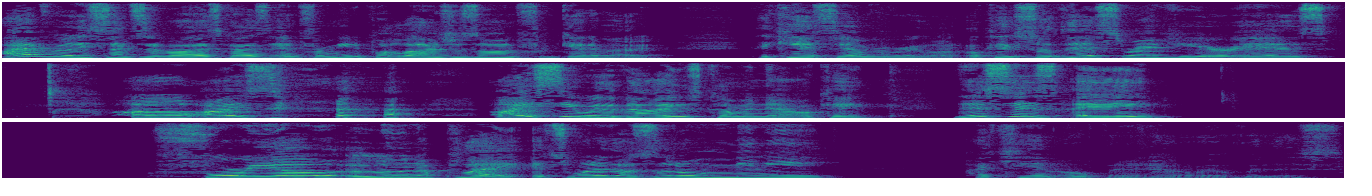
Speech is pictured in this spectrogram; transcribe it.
I have really sensitive eyes, guys, and for me to put lashes on, forget about it. They can't stay on for very long. Okay, so this right here is, oh, I, I see where the value's coming now. Okay, this is a Foreo Luna Play. It's one of those little mini, I can't open it. How do I open this?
